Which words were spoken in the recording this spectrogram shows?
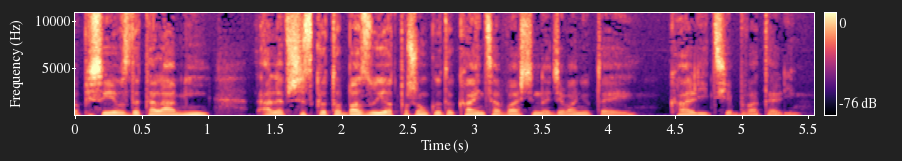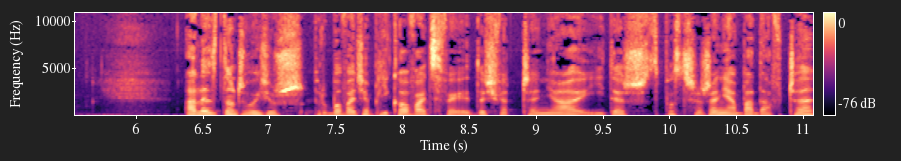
opisuję ją z detalami, ale wszystko to bazuje od początku do końca właśnie na działaniu tej koalicji obywateli. Ale zdążyłeś już próbować aplikować swoje doświadczenia i też spostrzeżenia badawcze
